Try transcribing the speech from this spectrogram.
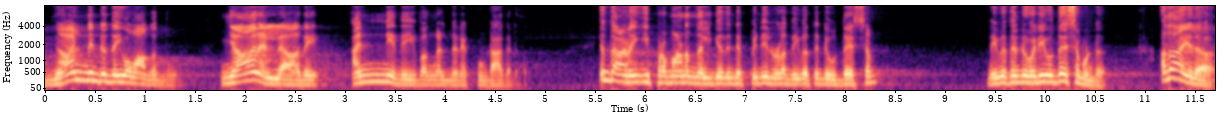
ഞാൻ നിന്റെ ദൈവമാകുന്നു. ഞാനല്ലാതെ അന്യ ദൈവങ്ങൾ നിനക്കുണ്ടാകരുത്. എന്താണ് ഈ പ്രമാണം നൽകിയതിന്റെ പിന്നിലുള്ള ദൈവത്തിന്റെ ഉദ്ദേശം? ദൈവത്തിന്റെ വലിയ ഉദ്ദേശമുണ്ട്. അതായത്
